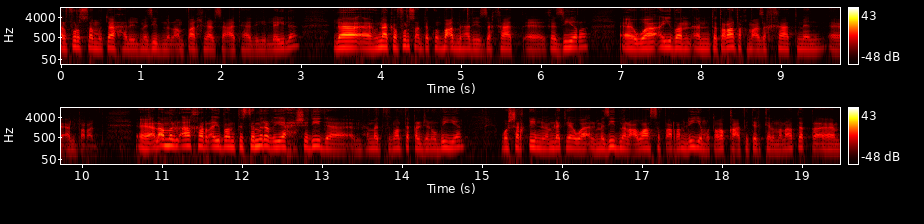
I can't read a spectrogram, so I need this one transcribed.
الفرصة متاحة للمزيد من الأمطار خلال ساعات هذه الليلة. لا هناك فرصة أن تكون بعض من هذه الزخات آه، غزيرة وأيضا أن تترافق مع زخات من البرد. آه، الأمر الآخر أيضا تستمر الرياح الشديدة محمد في المنطقة الجنوبية والشرقية من المملكة والمزيد من العواصف الرملية متوقعة في تلك المناطق. آه،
